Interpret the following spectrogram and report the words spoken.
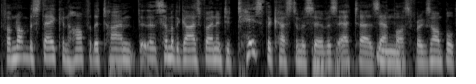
if I'm not mistaken, half of the time, th- th- some of the guys phone in to test the customer service at uh, Zappos, for example,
